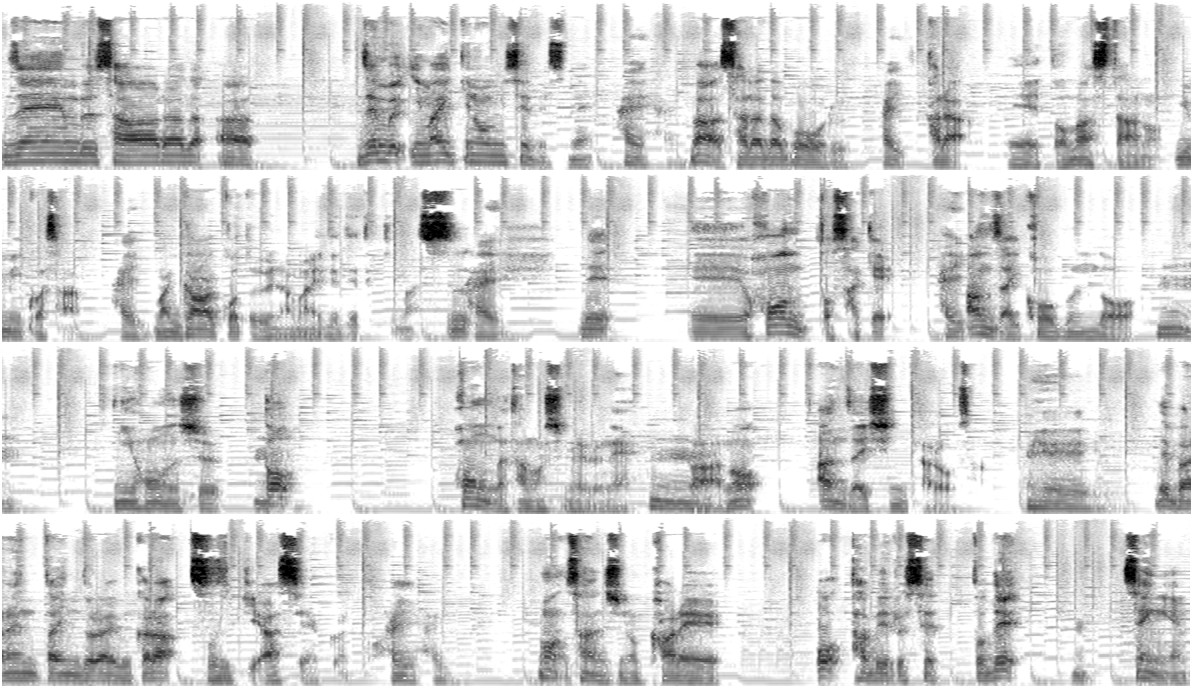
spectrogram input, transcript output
全部サラダ、あ、全部今行きのお店ですね。はいはい。は、サラダボールから、はい、えっ、ー、と、マスターのユミコさん。はい。まあ、ガーコという名前で出てきます。はい。で、えー、本と酒。はい。安西公文堂。うん。日本酒と、本が楽しめるね、うん、バーの安西慎太郎さん。へで、バレンタインドライブから鈴木康也くんと。はいはい。の3種のカレーを食べるセットで1000円。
